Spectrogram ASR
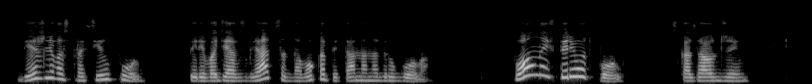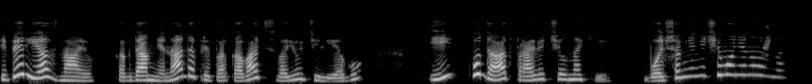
— вежливо спросил Пол, переводя взгляд с одного капитана на другого. «Полный вперед, Пол!» — сказал Джим. «Теперь я знаю, когда мне надо припарковать свою телегу и куда отправить челноки. Больше мне ничего не нужно.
